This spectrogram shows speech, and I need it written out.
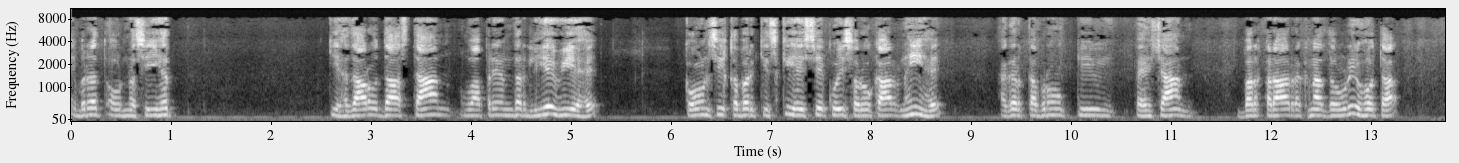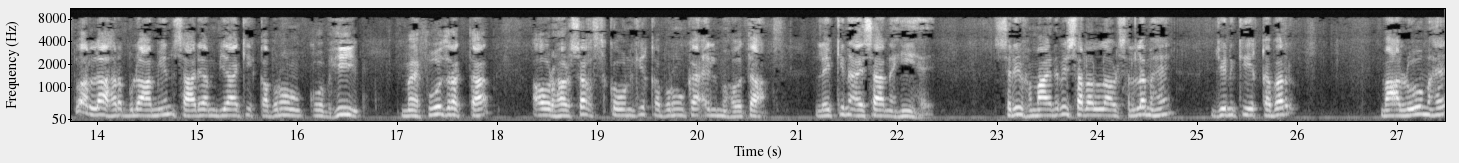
عبرت اور نصیحت کی ہزاروں داستان وہ اپنے اندر لیے ہوئے ہے کون سی قبر کس کی ہے اس سے کوئی سروکار نہیں ہے، اگر قبروں کی پہچان برقرار رکھنا ضروری ہوتا تو اللہ رب العامین سارے انبیاء کی قبروں کو بھی محفوظ رکھتا اور ہر شخص کو ان کی قبروں کا علم ہوتا، لیکن ایسا نہیں ہے۔ صرف ہمارے نبی صلی اللہ علیہ وسلم ہیں جن کی قبر معلوم ہے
